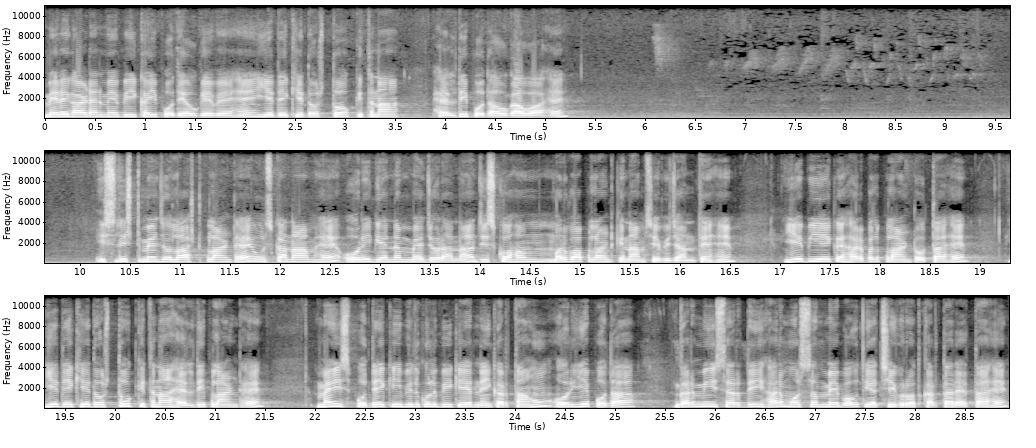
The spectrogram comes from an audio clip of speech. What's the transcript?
मेरे गार्डन में भी कई पौधे उगे हुए हैं। ये देखिए दोस्तों, कितना हेल्दी पौधा उगा हुआ है। इस लिस्ट में जो लास्ट प्लांट है, उसका नाम है ओरिगेनम मेजोराना, जिसको हम मरवा प्लांट के नाम से भी जानते हैं। ये भी एक हर्बल प्लांट होता है। ये देखिए दोस्तों, कितना हेल्दी प्लांट है। मैं इस पौधे की बिल्कुल भी केयर नहीं करता हूँ और ये पौधा गर्मी, सर्दी हर मौसम में बहुत ही अच्छी ग्रोथ करता रहता है।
